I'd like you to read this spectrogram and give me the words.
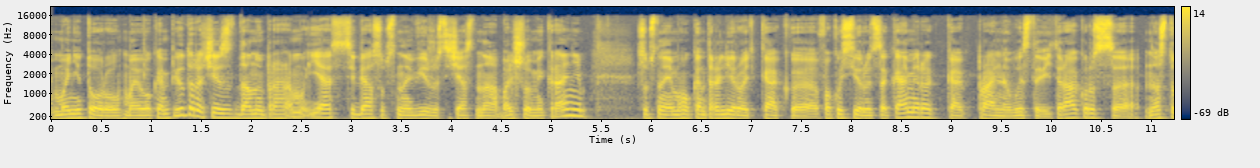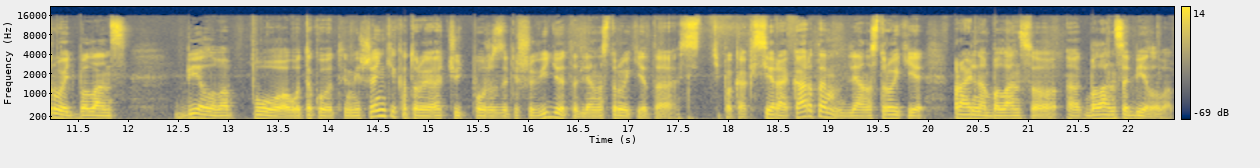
монитору моего компьютера через данную программу. Я себя, собственно, вижу сейчас на большом экране. Собственно, я могу контролировать, как э, фокусируется камера, как правильно выставить ракурс, э, настроить баланс белого по вот такой вот мишеньке, которую я чуть позже запишу видео. Это для настройки, это типа как серая карта для настройки правильного баланса, э, баланса белого.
